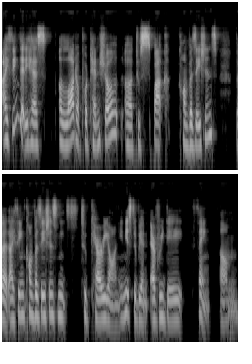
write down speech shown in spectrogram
i think that it has a lot of potential uh, to spark conversations but I think conversations needs to carry on. It needs to be an everyday thing. Um,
